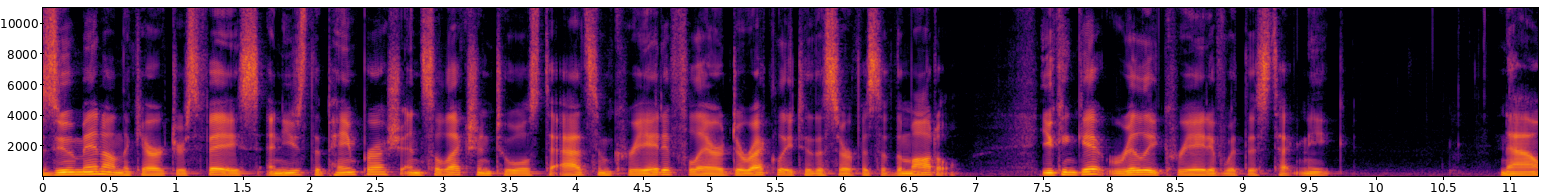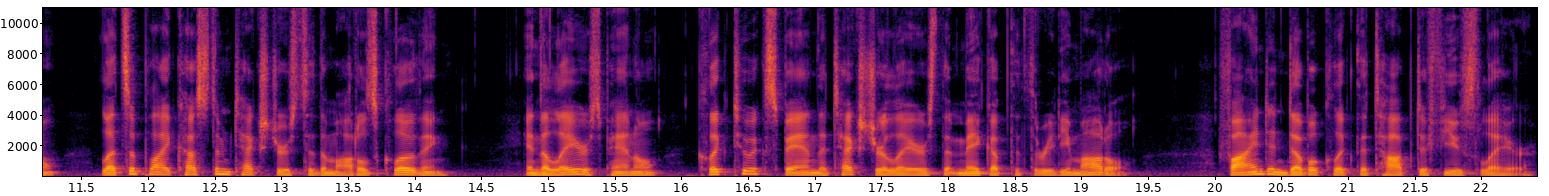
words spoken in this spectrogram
zoom in on the character's face and use the paintbrush and selection tools to add some creative flair directly to the surface of the model. You can get really creative with this technique. Now, let's apply custom textures to the model's clothing. In the Layers panel, click to expand the texture layers that make up the 3D model. Find and double-click the top diffuse layer.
